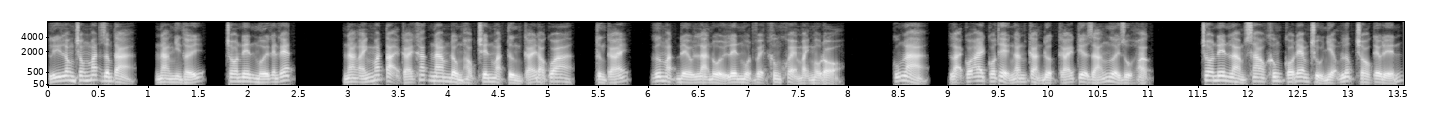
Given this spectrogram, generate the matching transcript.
Lý long trong mắt dâm tả nàng nhìn thấy, cho nên mới ghen ghét. Nàng ánh mắt tại cái khác nam đồng học trên mặt từng cái đảo qua, từng cái, gương mặt đều là nổi lên một vệ không khỏe mạnh màu đỏ. Cũng là lại có ai có thể ngăn cản được cái kia dáng người dụ hoặc? Cho nên làm sao không có đem chủ nhiệm lớp cho kêu đến?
